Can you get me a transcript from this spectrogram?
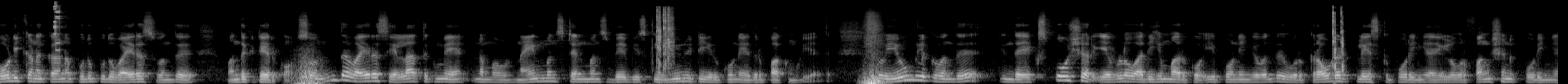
கோடிக்கணக்கான புது புது வைரஸ் வந்து வந்துக்கிட்டே இருக்கும். ஸோ இந்த வைரஸ் எல்லாத்துக்குமே நம்ம ஒரு நைன் மந்த்ஸ் டென் மந்த்ஸ் பேபிஸ்க்கு இம்யூனிட்டி இருக்கும்னு எதிர்பார்க்க முடியாது. ஸோ இவங்களுக்கு வந்து இந்த எக்ஸ்போஷர் எவ்வளோ அதிகமாக இருக்கோ? இப்போ நீங்கள் வந்து ஒரு க்ரௌடட் பிளேஸ்க்கு போகிறீங்க இல்லை ஒரு ஃபங்க்ஷன் டியூஷனுக்கு போகிறீங்க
